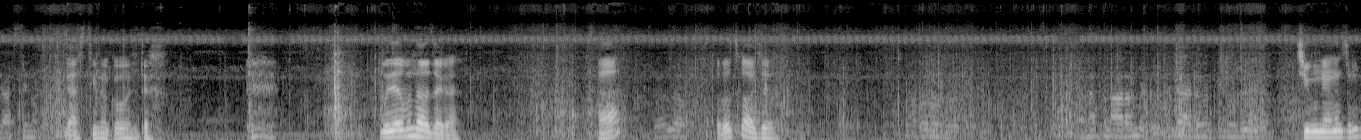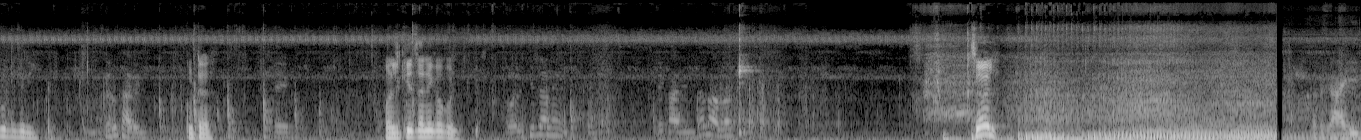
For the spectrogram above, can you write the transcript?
जास्ती नको. जास्ती नको बोलत. उद्या पण जायचं का? हा? रोज का आल्यावरती वगैरे चिवण्यानं चल कुठेतरी. करू खाली. कुठं? हलकीचा नाही का कोण? ओळखीचा नाही. ते खाली. चल तर गाईच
